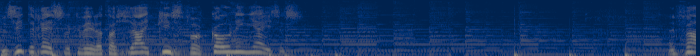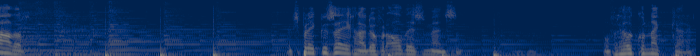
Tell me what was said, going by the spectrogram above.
En ziet de geestelijke wereld dat jij kiest voor Koning Jezus. En Vader, ik spreek uw zegen uit over al deze mensen. Over heel Connect Kerk.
